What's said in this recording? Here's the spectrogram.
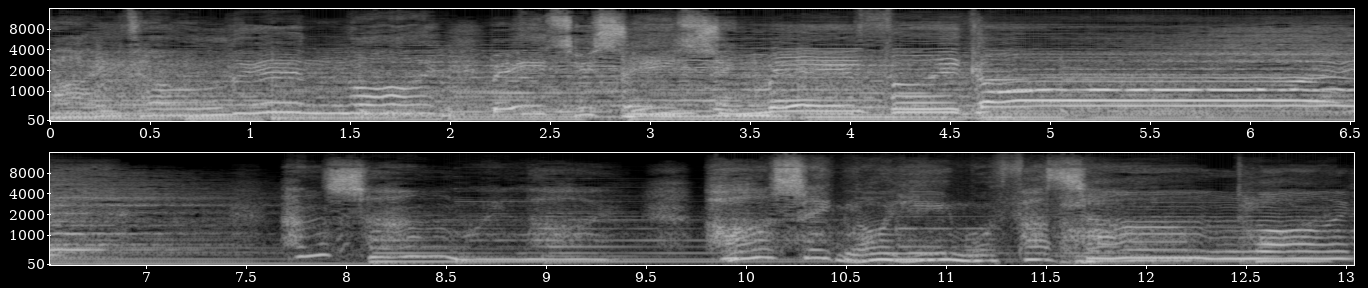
埋头恋爱，彼此死情未悔改。很想回来，可惜我已没法深爱，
